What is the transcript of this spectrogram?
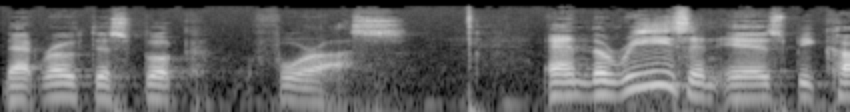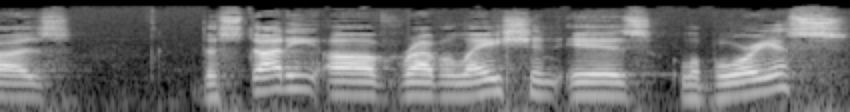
that wrote this book for us. And the reason is because the study of Revelation is laborious.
